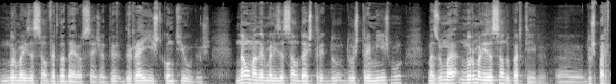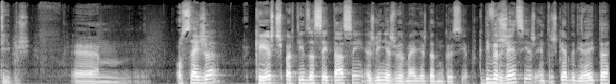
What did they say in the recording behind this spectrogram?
normalização verdadeira, ou seja, de, de raiz de conteúdos. Não uma normalização do, do, extremismo, mas uma normalização do partido, eh, dos partidos. Ehm, ou seja, que estes partidos aceitassem as linhas vermelhas da democracia. Porque divergências entre esquerda e direita,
